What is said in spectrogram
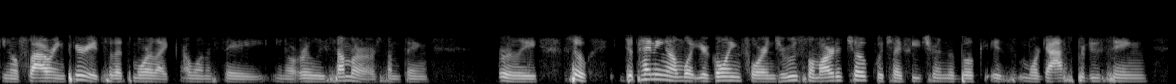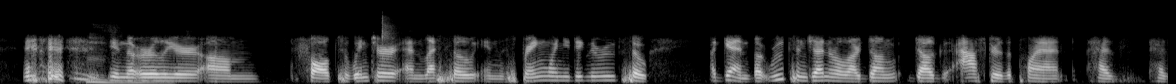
you know flowering period. So that's more like I want to say you know early summer or something early. So depending on what you're going for, in Jerusalem artichoke, which I feature in the book, is more gas producing mm. in the earlier um, fall to winter, and less so in the spring when you dig the roots. So again, but roots in general are dug, dug after the plant has has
